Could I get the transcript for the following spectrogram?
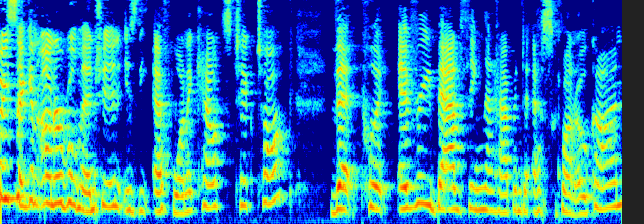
my second honorable mention is the F1 accounts TikTok that put every bad thing that happened to Esteban Ocon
